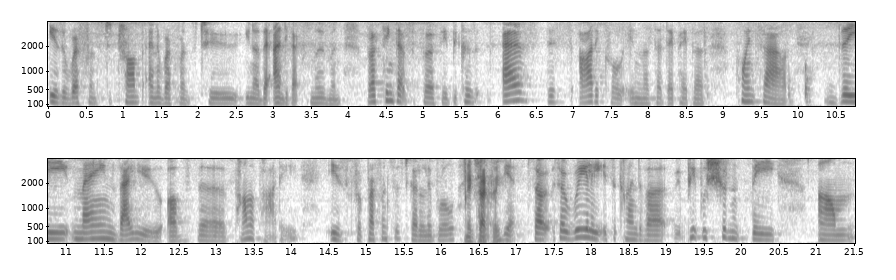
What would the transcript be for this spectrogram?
is a reference to Trump and a reference to, you know, the anti-vax movement. But I think that's a furphy because, as this article in the Saturday paper points out, the main value of the Palmer Party is for preferences to go to Liberal. Exactly. Yeah. So so really, it's a kind of a people shouldn't be. Um,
